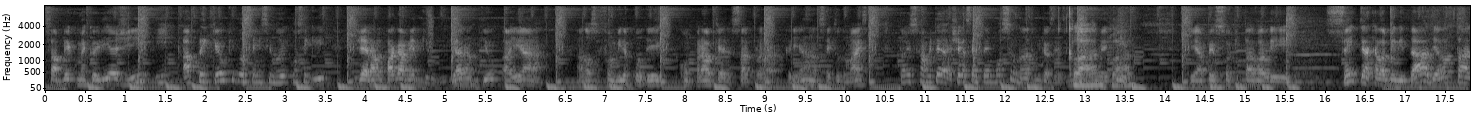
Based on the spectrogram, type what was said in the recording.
saber como é que eu iria agir e apliquei o que você ensinou e consegui gerar um pagamento que garantiu aí a, a nossa família poder comprar o que é necessário para a criança e tudo mais. Então isso realmente é, chega a ser até emocionante muitas vezes. Claro, né? claro. Que, que, a pessoa que estava ali sem ter aquela habilidade, ela tá,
